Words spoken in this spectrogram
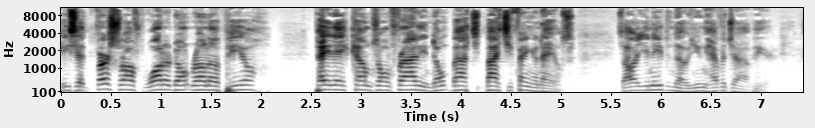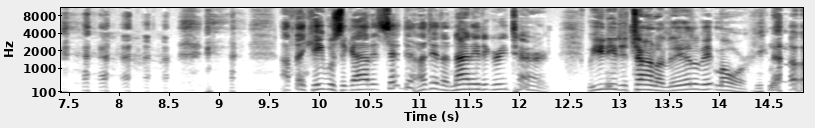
He said, first off, water don't run uphill. Payday comes on Friday and don't bite, bite your fingernails. That's all you need to know. You can have a job here. I think he was the guy that said that. I did a 90 degree turn. Well, you need to turn a little bit more, you know.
